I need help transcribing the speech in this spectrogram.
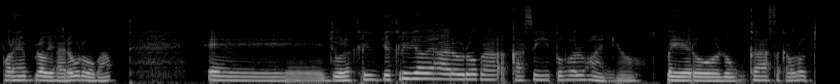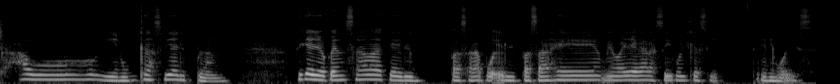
Por ejemplo, viajar a Europa. Eh, yo, lo escribí, yo escribía viajar a Europa casi todos los años, pero nunca sacaba los chavos y nunca hacía el plan. Así que yo pensaba que el, pasaje, el pasaje me iba a llegar así porque sí. Anyways.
